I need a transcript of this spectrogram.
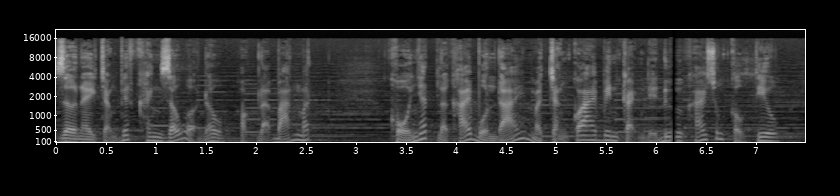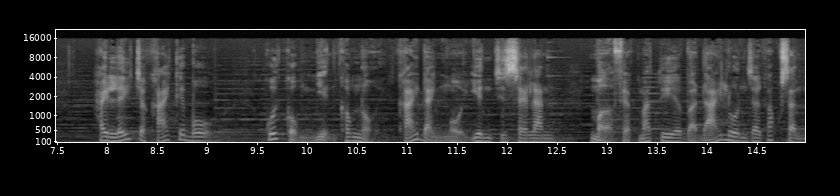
Giờ này chẳng biết Khanh giấu ở đâu Hoặc đã bán mất Khổ nhất là Khái buồn đái Mà chẳng có ai bên cạnh để đưa Khái xuống cầu tiêu Hay lấy cho Khái cái bô Cuối cùng nhịn không nổi Khái đành ngồi yên trên xe lăn Mở phẹt ma tuya và đái luôn ra góc sân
